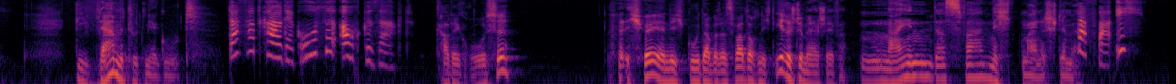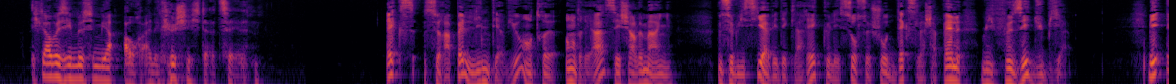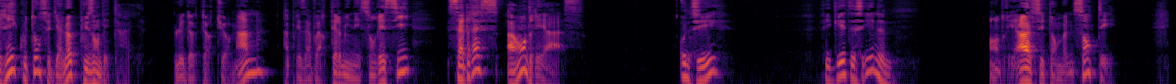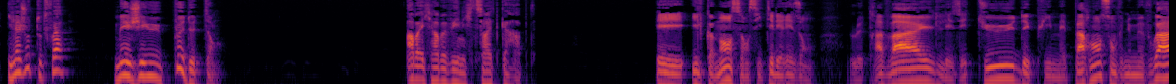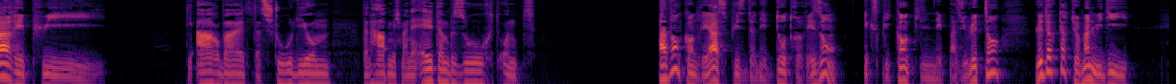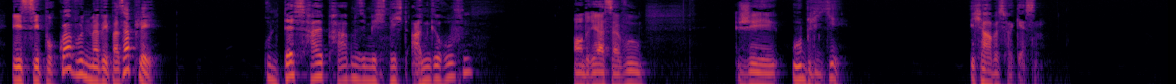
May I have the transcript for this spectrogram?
Die Wärme tut mir gut. Das hat Karl der Große auch gesagt. Karl der Große? Ich höre ja nicht gut, aber das war doch nicht Ihre Stimme, Herr Schäfer. Nein, das war nicht meine Stimme. Das. Ich glaube, Sie müssen mir auch eine Geschichte erzählen. Aix se rappelle l'interview entre Andreas et Charlemagne. Celui-ci avait déclaré que les sources chaudes d'Aix-la-Chapelle lui faisaient du bien. Mais réécoutons ce dialogue plus en détail. Le docteur Thurman, après avoir terminé son récit, s'adresse à Andreas. Und Sie? Wie geht es Ihnen? Andreas est en bonne santé. Il ajoute toutefois Mais j'ai eu peu de temps. Aber ich habe wenig Zeit gehabt. Et il commence à en citer les raisons. Le travail, les études, et puis mes parents sont venus me voir, et puis... Die Arbeit, das Studium, dann haben mich meine Eltern besucht und... Avant qu'Andreas puisse donner d'autres raisons, expliquant qu'il n'ait pas eu le temps, le docteur Thurman lui dit Et c'est pourquoi vous ne m'avez pas appelé? Und deshalb haben Sie mich nicht angerufen? Andreas avoue J'ai oublié. Ich habe es vergessen.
